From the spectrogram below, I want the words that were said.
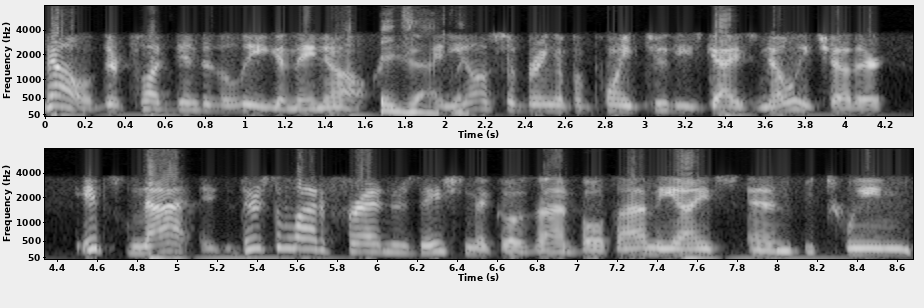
No, they're plugged into the league and they know. Exactly. And you also bring up a point too. These guys know each other. It's not. There's a lot of fraternization that goes on both on the ice and between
